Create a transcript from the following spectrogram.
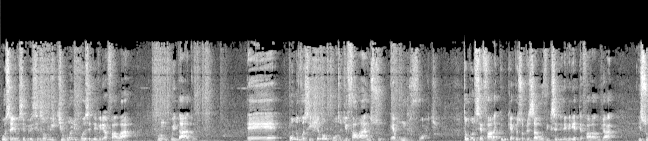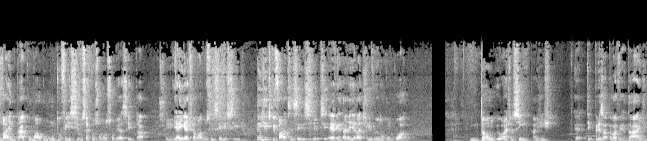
ou seja, você precisa omitir um monte de coisa que você deveria falar por um cuidado. É, quando você chega ao ponto de falar, isso é muito forte. Então, quando você fala aquilo que a pessoa precisava ouvir, que você deveria ter falado já, isso vai entrar como algo muito ofensivo se a pessoa não souber aceitar. Sim. E aí é chamado sincericídio. Tem gente que fala que sincericídio é verdade é relativa, eu não concordo. Então, eu acho assim, a gente é, tem que prezar pela verdade,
